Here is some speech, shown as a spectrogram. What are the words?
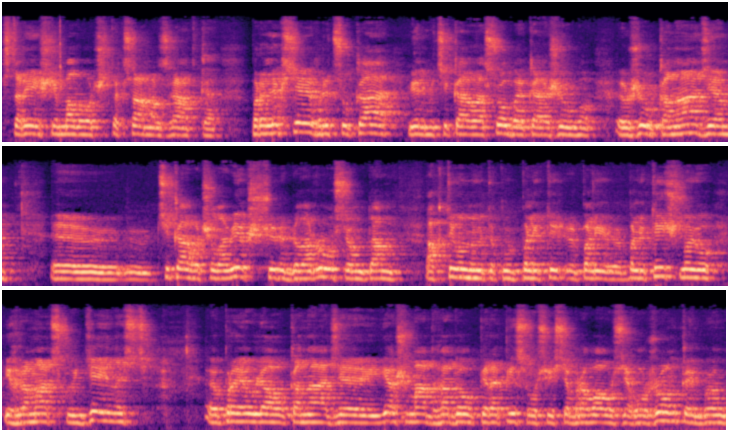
старэйшы малодшы таксама згадка про алексея грыцука вельмі цікавая асоба якая жыў жыў канадзе цікавы чалавек шчыры беларусы он там актыўную такую паліты, палі, палітычную і грамадскую дзейнасць праяўляў канадзе я шмат гадоў перапісваўся сябраваў з яго жонкай бо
